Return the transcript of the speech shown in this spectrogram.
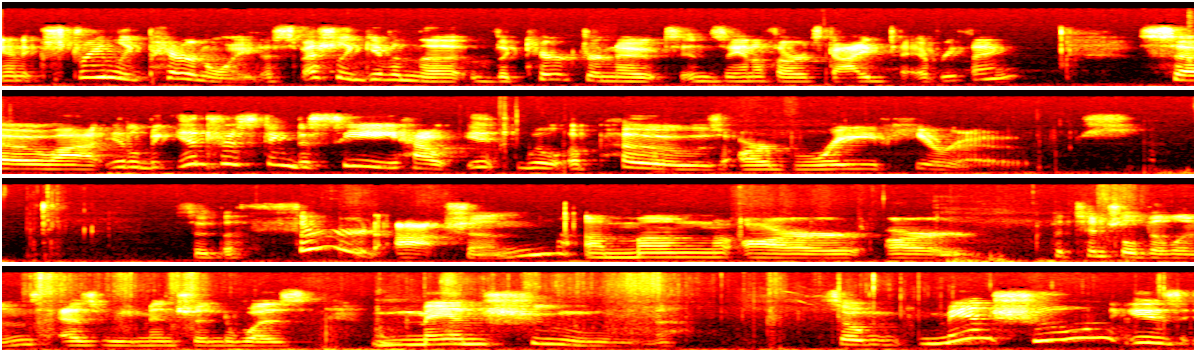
and extremely paranoid, especially given the, the character notes in Xanathar's Guide to Everything. So uh, it'll be interesting to see how it will oppose our brave heroes. So the third option among our our potential villains, as we mentioned, was Manshoon. So Manshoon is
